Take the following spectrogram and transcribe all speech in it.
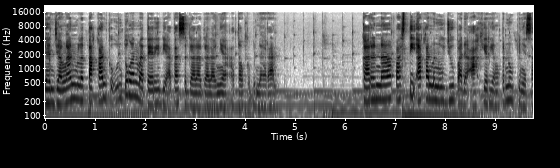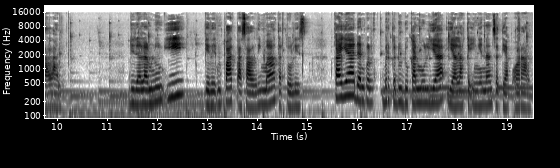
dan jangan meletakkan keuntungan materi di atas segala-galanya atau kebenaran karena pasti akan menuju pada akhir yang penuh penyesalan. Di dalam Lun-i, jilid 4 pasal 5 tertulis, Kaya dan berkedudukan mulia ialah keinginan setiap orang.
